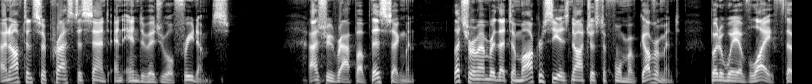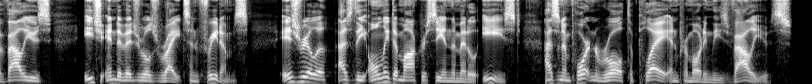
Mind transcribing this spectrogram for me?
and often suppress dissent and individual freedoms. As we wrap up this segment, let's remember that democracy is not just a form of government, but a way of life that values each individual's rights and freedoms. Israel, as the only democracy in the Middle East, has an important role to play in promoting these values.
